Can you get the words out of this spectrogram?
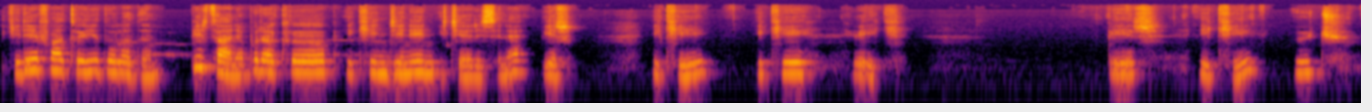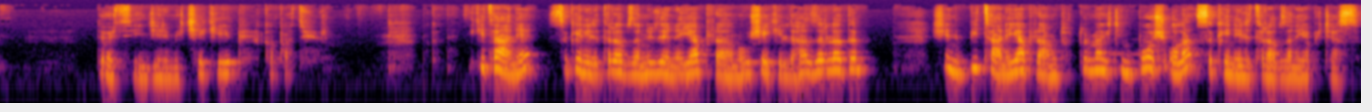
2 defa tığı doladım. Bir tane bırakıp ikincinin içerisine 1, 2, 2 ve 2. 1, 2 3 4 zincirimi çekip kapatıyorum. Bakın, iki tane sık iğneli trabzanın üzerine yaprağımı bu şekilde hazırladım. Şimdi bir tane yaprağımı tutturmak için boş olan sık iğneli trabzanı yapacağız.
